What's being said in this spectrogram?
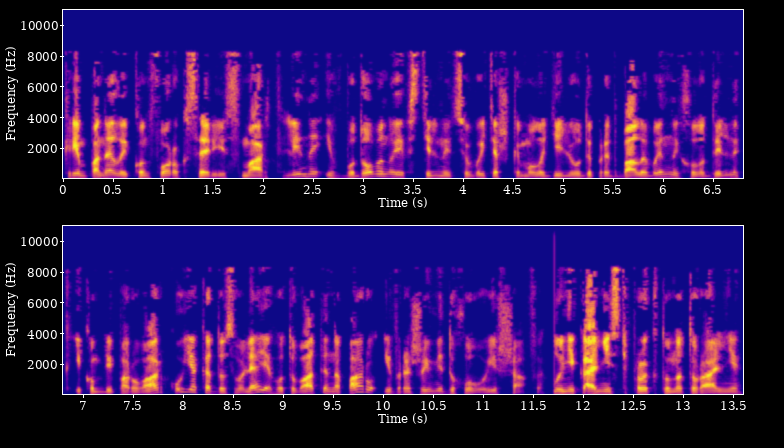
Крім панелей конфорок серії Smart Line і вбудованої в стільницю витяжки молоді люди придбали винний холодильник і комбіпароварку, яка дозволяє готувати на пару і в режимі духової шафи. Унікальність проекту натуральні,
